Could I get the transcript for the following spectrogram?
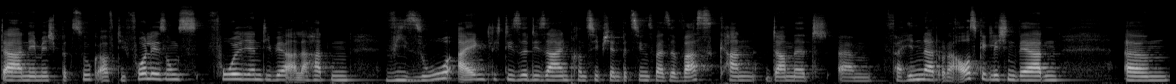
Da nehme ich Bezug auf die Vorlesungsfolien, die wir alle hatten. Wieso eigentlich diese Designprinzipien, beziehungsweise was kann damit ähm, verhindert oder ausgeglichen werden? Ähm,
